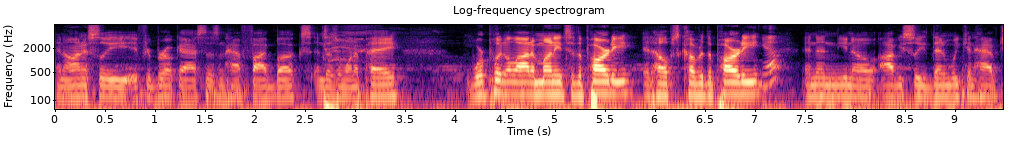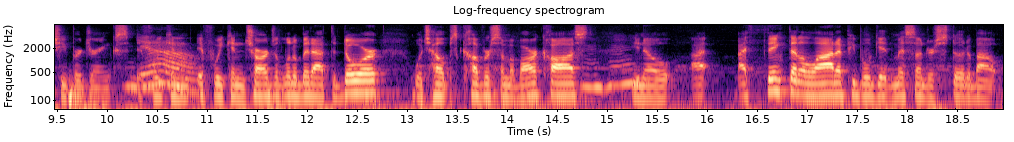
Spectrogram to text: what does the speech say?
And honestly, if your broke ass doesn't have five bucks and doesn't want to pay, we're putting a lot of money to the party. It helps cover the party. Yep. And then you know, obviously, then we can have cheaper drinks if we can if we can charge a little bit at the door, which helps cover some of our costs. You know, I I think that a lot of people get misunderstood about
